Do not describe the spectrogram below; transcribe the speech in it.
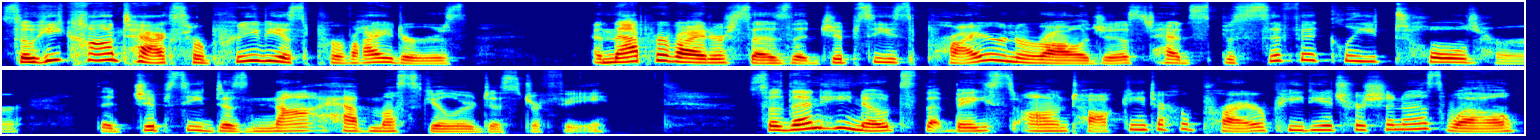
So he contacts her previous providers, and that provider says that Gypsy's prior neurologist had specifically told her that Gypsy does not have muscular dystrophy. So then he notes that based on talking to her prior pediatrician as well,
